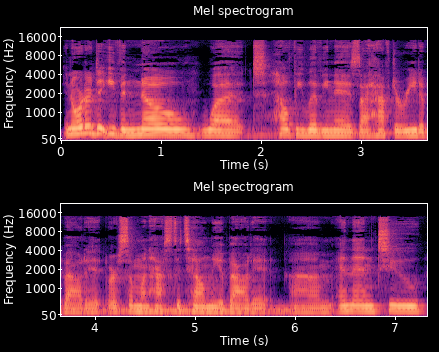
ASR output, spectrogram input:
in order to even know what healthy living is, I have to read about it or someone has to tell me about it. Um, and then to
